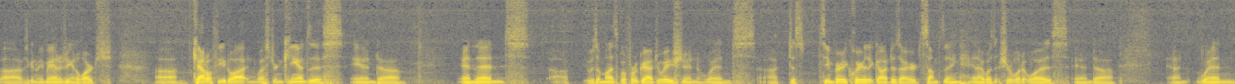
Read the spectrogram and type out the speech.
Uh, I was going to be managing at a large uh, cattle feedlot in western Kansas, and uh, and then uh, it was a month before graduation when uh, just seemed very clear that God desired something, and I wasn't sure what it was. And uh, and when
